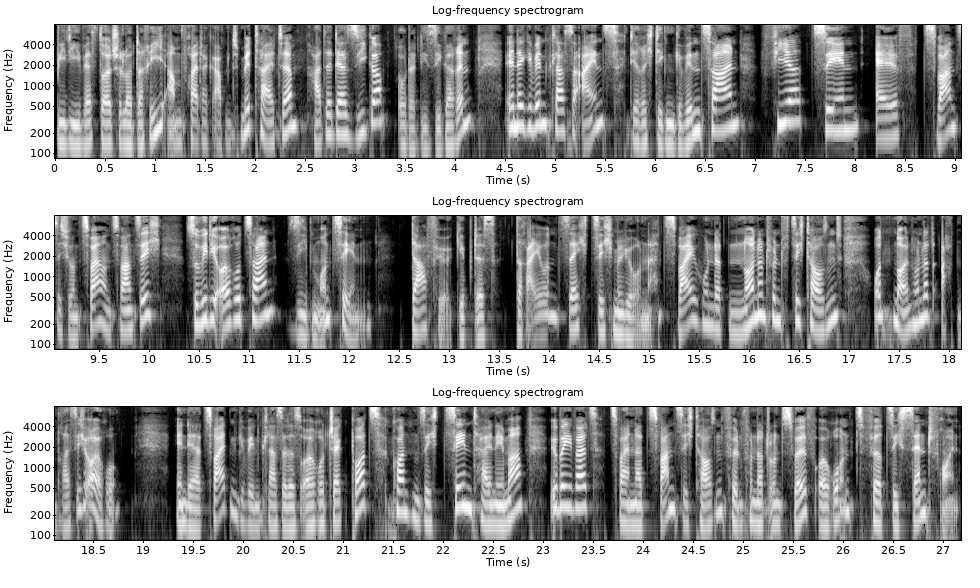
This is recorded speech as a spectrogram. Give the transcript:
Wie die Westdeutsche Lotterie am Freitagabend mitteilte, hatte der Sieger oder die Siegerin in der Gewinnklasse 1 die richtigen Gewinnzahlen 4, 10, 11, 20 und 22 sowie die Eurozahlen 7 und 10. Dafür gibt es 63.259.000 und 938 Euro. In der zweiten Gewinnklasse des Euro-Jackpots konnten sich zehn Teilnehmer über jeweils 220.512 Euro und 40 Cent freuen.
